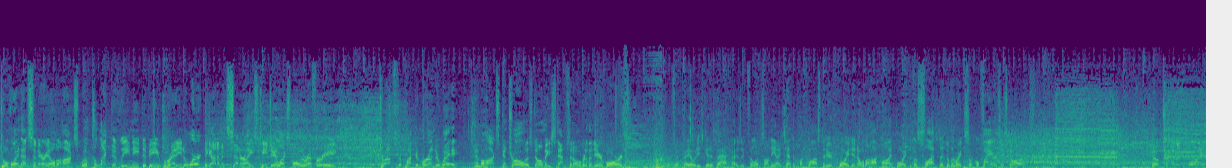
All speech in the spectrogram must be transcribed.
To avoid that scenario, the Hawks will collectively need to be ready to work. They got him at center ice. TJ Luxmore, the referee, drops the puck and we're underway. And the Hawks control as Domi snaps it over to the near boards. As the Coyotes get it back. Isaak Phillips on the ice. Had the puck lost it. Here's Boyd in over the hot line. Boyd to the slot, then to the right circle. Fires. He scores. Well, Travis Boyd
